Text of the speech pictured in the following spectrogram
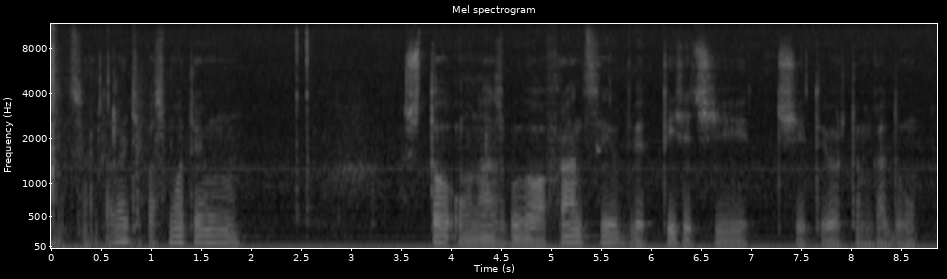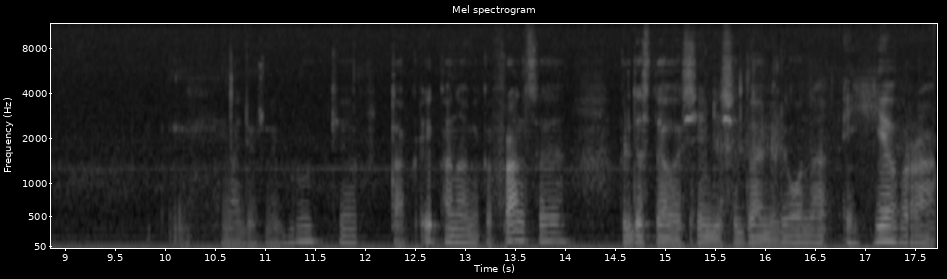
Франция. Давайте посмотрим, что у нас было во Франции в 2004 году надежный брокер. Так, экономика. Франция предоставила 72 миллиона евро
